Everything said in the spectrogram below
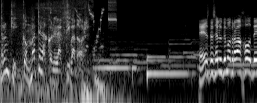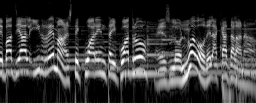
tranqui, combátela con el activador. Este es el último trabajo de Badjal y Rema. Este 44 es lo nuevo de la catalana.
